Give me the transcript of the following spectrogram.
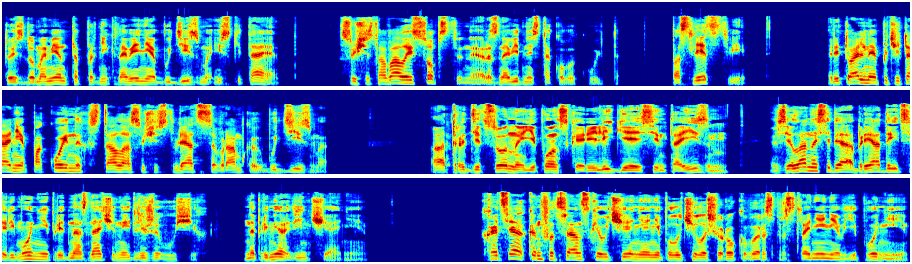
то есть до момента проникновения буддизма из Китая, существовала и собственная разновидность такого культа. Впоследствии ритуальное почитание покойных стало осуществляться в рамках буддизма, а традиционная японская религия синтоизм взяла на себя обряды и церемонии, предназначенные для живущих, например, венчание. Хотя конфуцианское учение не получило широкого распространения в Японии,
